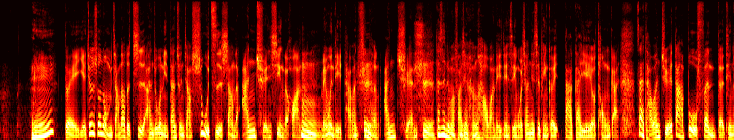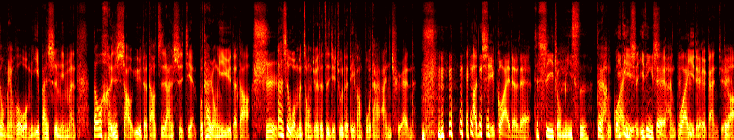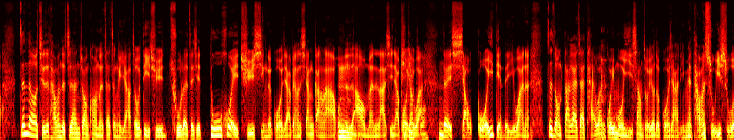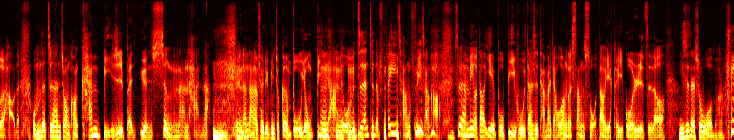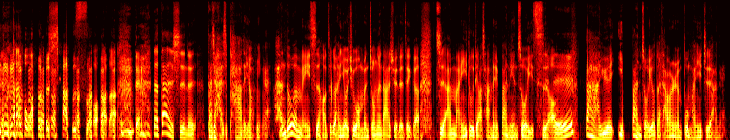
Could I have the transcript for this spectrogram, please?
诶。对，也就是说呢，我们讲到的治安，如果你单纯讲数字上的安全性的话呢，嗯，没问题，台湾真的很安全。是，但是你有没有发现很好玩的一件事情？我相信志平哥大概也有同感，在台湾绝大部分的听众朋友或我们一般市民们都很少遇得到治安事件，不太容易遇得到。是，但是我们总觉得自己住的地方不太安全，很奇怪，对不对？这是一种迷思，对，很怪异，一定是，一定是，对，很怪异的一个感觉啊！真的哦，其实台湾的治安状况。况呢，在整个亚洲地区，除了这些都会区型的国家，比方说香港啦，或者是澳门啦、新加坡以外，嗯、对小国一点的以外呢，这种大概在台湾规模以上左右的国家里面，台湾数一数二好的，我们的治安状况堪比日本，远胜南韩呐。嗯，对，那当然菲律宾就更不用比啊，我们治安真的非常非常好，虽然没有到夜不闭户，但是坦白讲，忘了上锁倒也可以过日子的哦。你是在说我吗？忘了上锁了。对，那但是呢，大家还是怕的要命哎。很多人每一次哈，这个很有趣。我们中正大学的这个治安满意度调查，每半年做一次哦。诶，大约一半左右的台湾人不满意治安哎。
